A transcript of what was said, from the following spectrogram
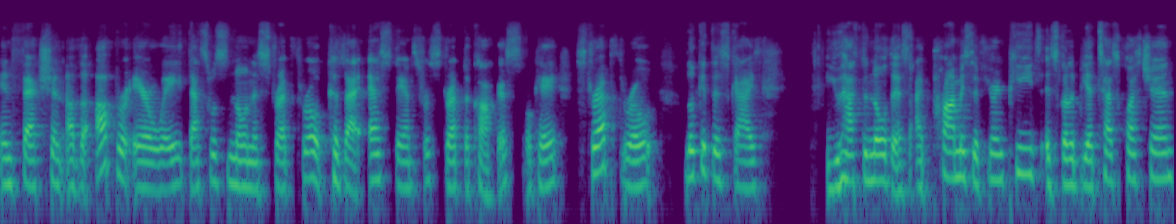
infection of the upper airway. That's what's known as strep throat because that S stands for streptococcus. Okay. Strep throat. Look at this, guys. You have to know this. I promise if you're in PEDS, it's going to be a test question.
